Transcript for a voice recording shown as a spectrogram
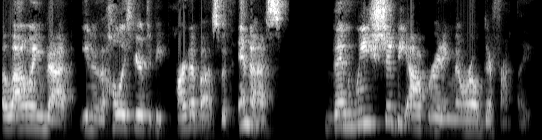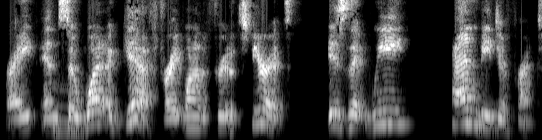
allowing that you know the Holy Spirit to be part of us within us, then we should be operating the world differently, right? And mm-hmm. so, what a gift, right? One of the fruit of spirits is that we can be different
